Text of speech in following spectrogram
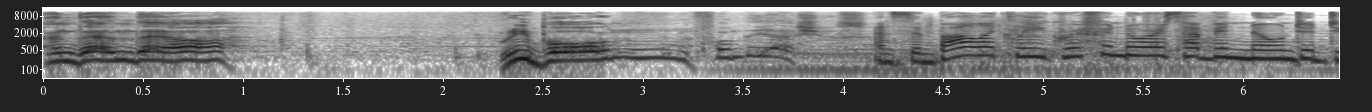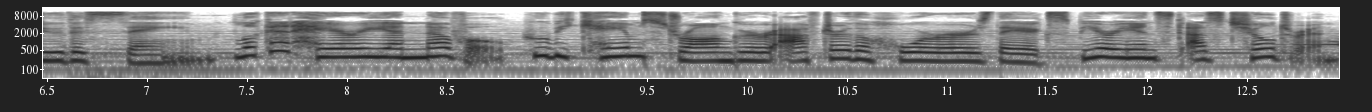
and then they are reborn from the ashes. And symbolically, Gryffindors have been known to do the same. Look at Harry and Neville, who became stronger after the horrors they experienced as children.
